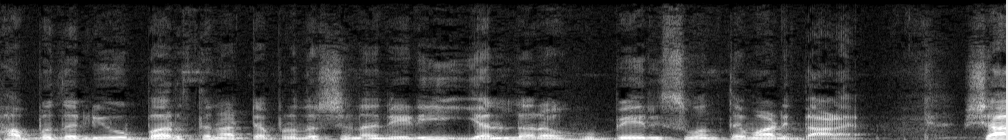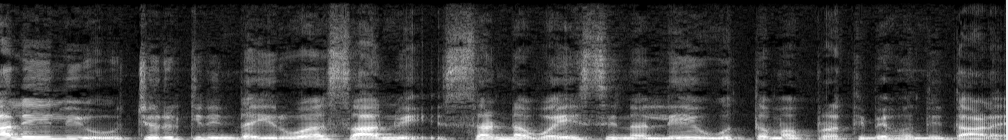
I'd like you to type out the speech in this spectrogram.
ಹಬ್ಬದಲ್ಲಿಯೂ ಭರತನಾಟ್ಯ ಪ್ರದರ್ಶನ ನೀಡಿ ಎಲ್ಲರ ಹುಬ್ಬೇರಿಸುವಂತೆ ಮಾಡಿದ್ದಾಳೆ. ಶಾಲೆಯಲ್ಲಿಯೂ ಚುರುಕಿನಿಂದ ಇರುವ ಸಾನ್ವಿ ಸಣ್ಣ ವಯಸ್ಸಿನಲ್ಲಿ ಉತ್ತಮ ಪ್ರತಿಭೆ ಹೊಂದಿದ್ದಾಳೆ.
